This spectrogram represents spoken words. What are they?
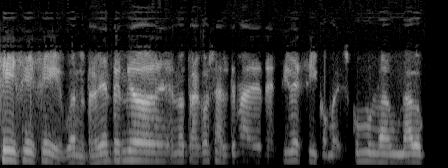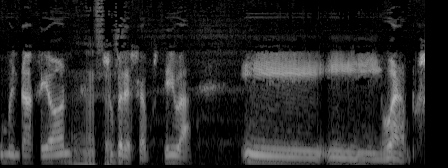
Sí, sí, sí. Bueno, te había entendido en otra cosa el tema de detectives, sí, como, es como una, una documentación súper exhaustiva. Y, y, bueno, pues,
